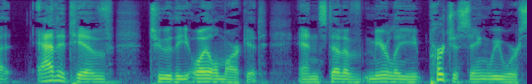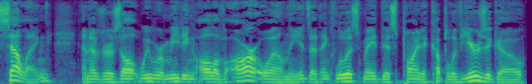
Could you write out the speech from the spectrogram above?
a additive to the oil market, and instead of merely purchasing, we were selling, and as a result, we were meeting all of our oil needs. I think Lewis made this point a couple of years ago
